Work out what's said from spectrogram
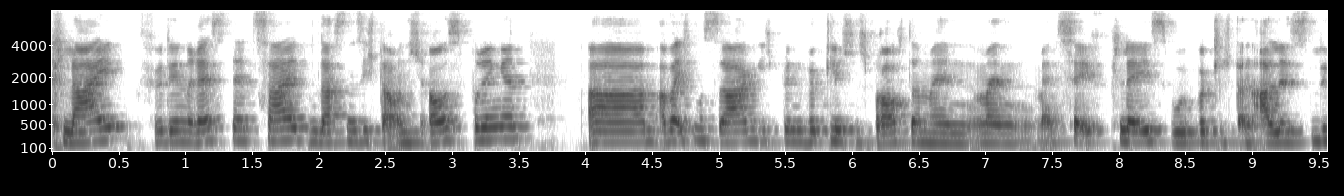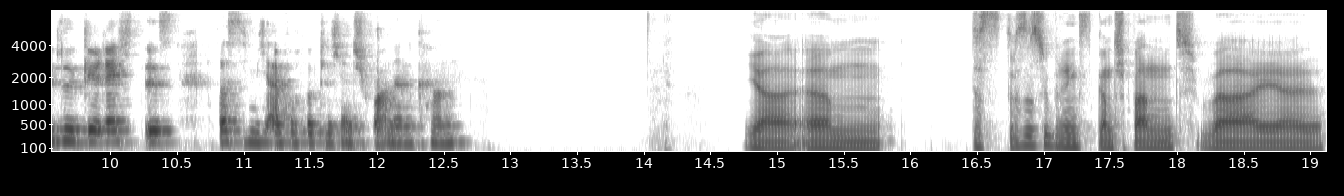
klein für den Rest der Zeit und lassen sich da auch nicht rausbringen. Ähm, aber ich muss sagen, ich bin wirklich, ich brauche da mein, mein, mein Safe Place, wo wirklich dann alles little gerecht ist, dass ich mich einfach wirklich entspannen kann. Ja, ähm, das, das ist übrigens ganz spannend, weil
